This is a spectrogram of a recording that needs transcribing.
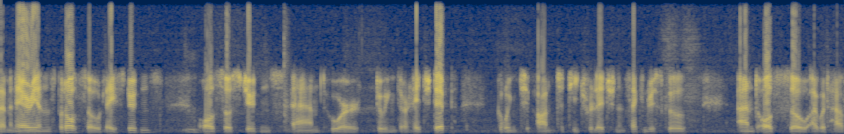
seminarians, but also lay students, mm. also students um, who are doing their HDIP, going to, on to teach religion in secondary school, and also I would have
